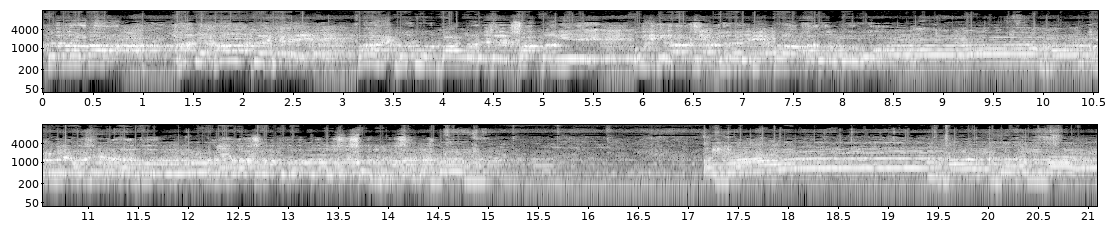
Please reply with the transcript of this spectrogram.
ছাত্র জনতা হাতে হাত রেখে তারা এক নতুন বাংলাদেশের স্বপ্ন নিয়ে ঐতিহাসিক জুলাই বিপ্লব সাধন করব। ঘটনের পক্ষের প্রধান হোক, আমি আমার অসমাপ্ত বক্তব্য শেষ করব ইনশাল্লাহ Allah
